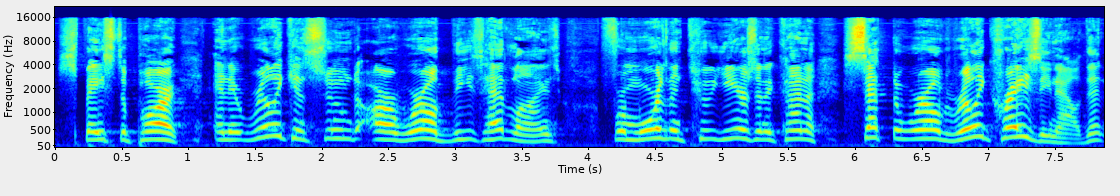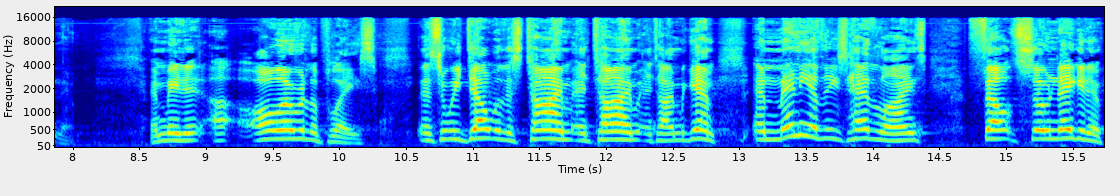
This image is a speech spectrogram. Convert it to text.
spaced apart. And it really consumed our world, these headlines, for more than two years, and it kind of set the world really crazy now, didn't it? And made it uh, all over the place. And so we dealt with this time and time and time again. And many of these headlines felt so negative.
